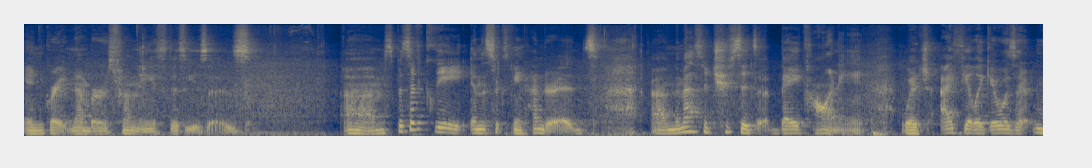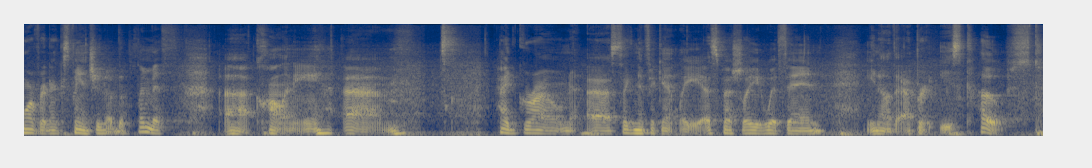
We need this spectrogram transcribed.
in great numbers from these diseases. Um, specifically in the 1600s, um, the Massachusetts Bay Colony, which I feel like it was a, more of an expansion of the Plymouth uh, colony, um, had grown uh, significantly, especially within, you know, the Upper East Coast.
